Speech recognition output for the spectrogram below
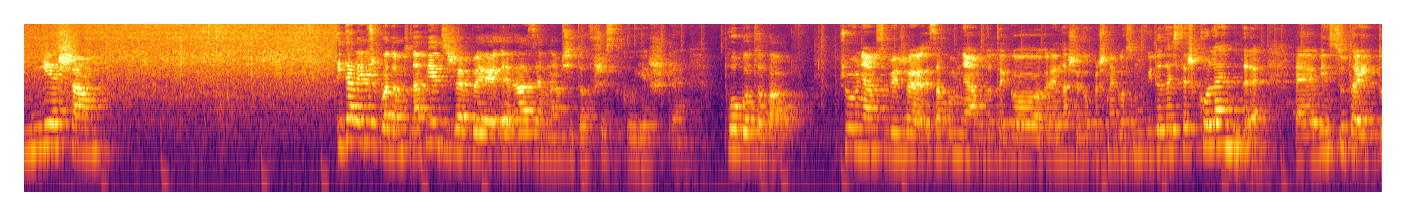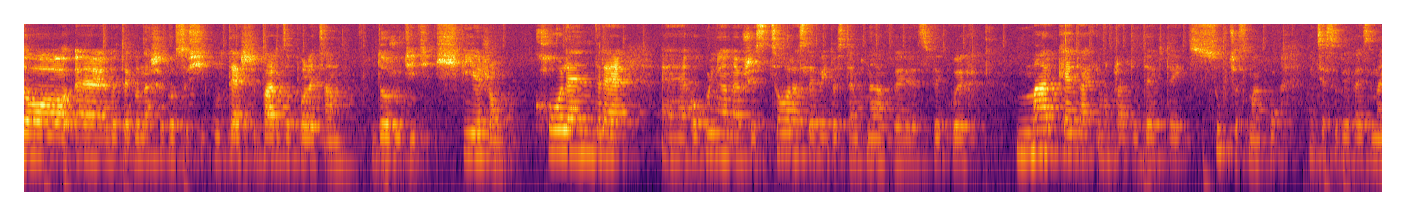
mieszam i dalej przekładam to na piec, żeby razem nam się to wszystko jeszcze pogotowało. Przypomniałam sobie, że zapomniałam do tego e, naszego pysznego smoothie dodać też kolendrę, e, więc tutaj do, e, do tego naszego sosiku też bardzo polecam dorzucić świeżą kolendrę. Ogólnie ona już jest coraz lepiej dostępna w zwykłych marketach i naprawdę daje tutaj subcio smaku, więc ja sobie wezmę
